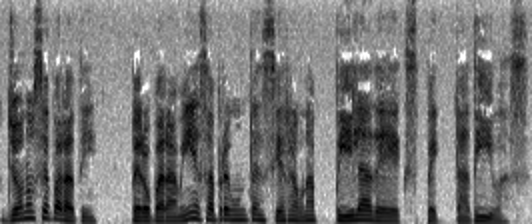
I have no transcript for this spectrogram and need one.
Yo no sé para ti, pero para mí esa pregunta encierra una pila de expectativas.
